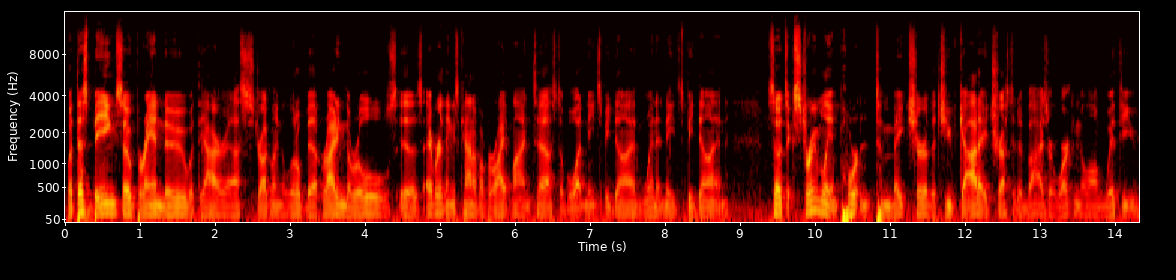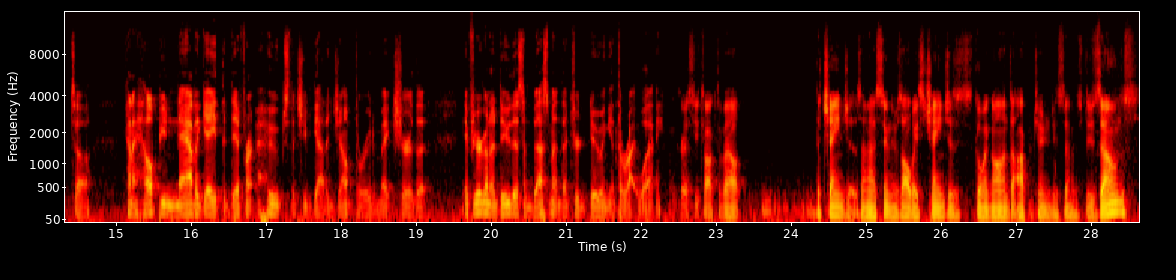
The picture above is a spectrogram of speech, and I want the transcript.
with this being so brand new, with the IRS struggling a little bit, writing the rules is everything is kind of a bright line test of what needs to be done, when it needs to be done. So it's extremely important to make sure that you've got a trusted advisor working along with you to kind of help you navigate the different hoops that you've got to jump through to make sure that if you're going to do this investment that you're doing it the right way. And Chris, you talked about the changes, and I assume there's always changes going on to opportunity zones. Do zones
